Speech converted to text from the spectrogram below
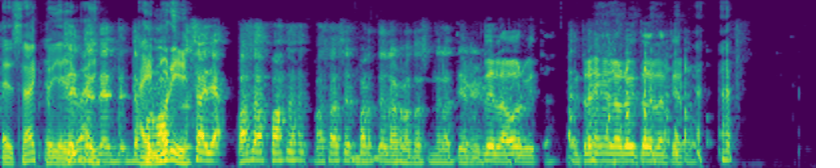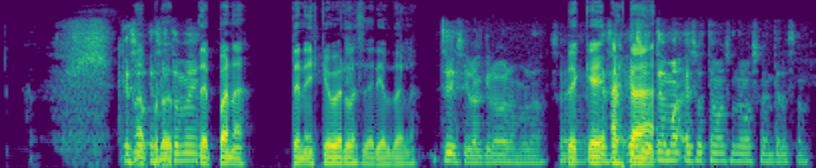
Exacto, y ahí De, va. de- de- de- de Ahí forma- morí. O sea, ya, pasa, pasa, pasa a ser parte de la rotación de la Tierra. De la órbita. Entras en el órbita de la Tierra. Eso, No, eso pero también. de pana, tenéis que ver la serie, Abdala. Sí, sí, la quiero ver en verdad. Sí, De que esa- hasta- esos, temas, esos temas son demasiado interesantes.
